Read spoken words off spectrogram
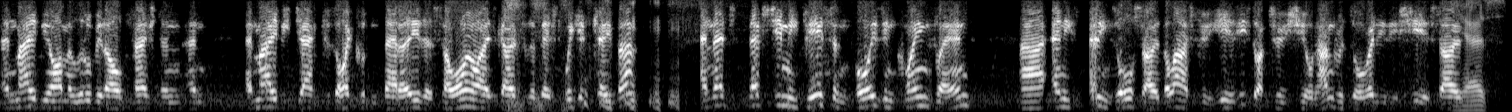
and maybe I'm a little bit old fashioned, and, and, and maybe Jack, because I couldn't bat either. So I always go for the best wicket keeper, and that's, that's Jimmy Peirson, boys in Queensland. Uh, and his batting's also the last few years. He's got two Shield hundreds already this year. So, yes,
